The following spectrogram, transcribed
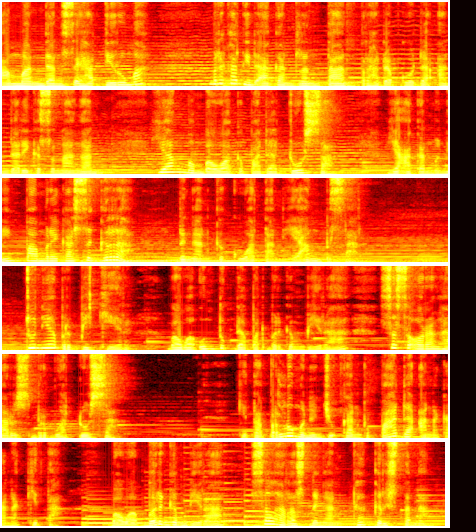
aman dan sehat di rumah, mereka tidak akan rentan terhadap godaan dari kesenangan yang membawa kepada dosa yang akan menimpa mereka segera dengan kekuatan yang besar. Dunia berpikir bahwa untuk dapat bergembira, seseorang harus berbuat dosa. Kita perlu menunjukkan kepada anak-anak kita bahwa bergembira selaras dengan kekristenan.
